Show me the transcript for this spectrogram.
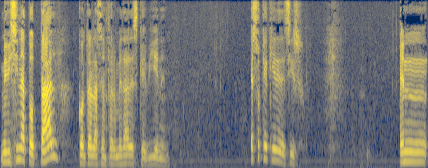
medicina total contra las enfermedades que vienen. ¿Eso qué quiere decir? En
